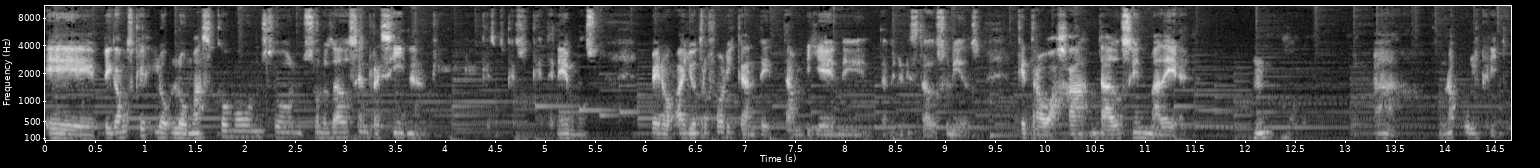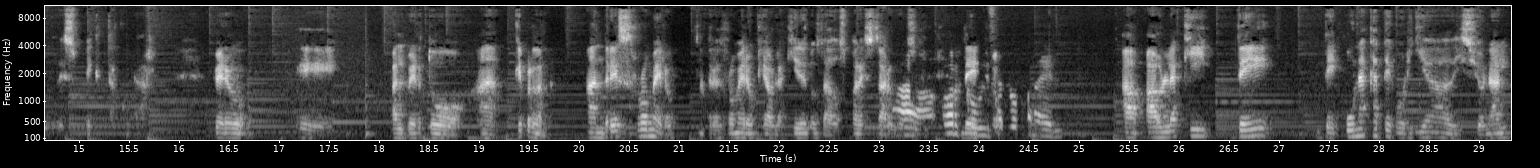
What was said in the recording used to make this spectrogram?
Eh, digamos que lo, lo, más común son, son los dados en resina que, que, que, que tenemos, pero hay otro fabricante también, en, también en Estados Unidos que trabaja dados en madera, ¿Mm? una, una pulcritud espectacular. Pero eh, Alberto, ah, que perdón, Andrés Romero, Andrés Romero que habla aquí de los dados para Star Wars. Ah, Orco, de, un para él. A, habla aquí de, de, una categoría adicional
